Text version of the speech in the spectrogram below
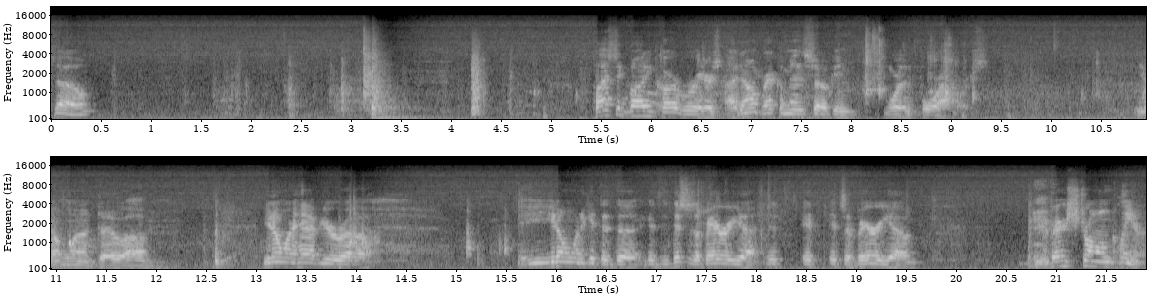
So, plastic body carburetors, I don't recommend soaking more than four hours. You don't want to, um, you don't want to have your, uh, you don't want to get the, the this is a very, uh, it, it, it's a very, uh, very strong cleaner.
